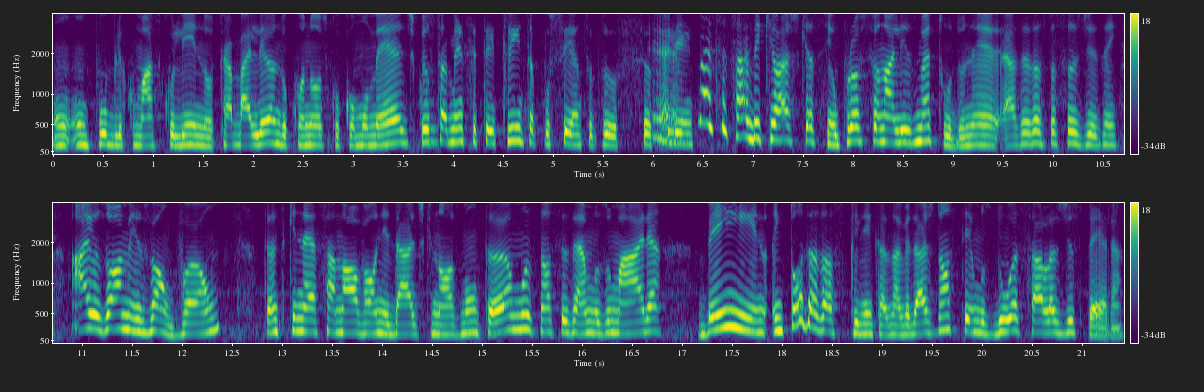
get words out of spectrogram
um, um, público masculino trabalhando conosco como médico. Justamente você tem 30% dos seus é, clientes. Mas você sabe que eu acho que assim, o profissionalismo é tudo, né? Às vezes as pessoas dizem, ah, os homens vão? Vão. Tanto que nessa nova unidade que nós montamos, nós fizemos uma área bem. Em todas as clínicas, na verdade, nós temos duas salas de espera.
